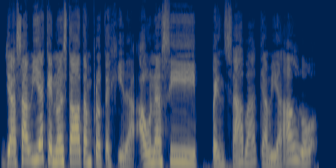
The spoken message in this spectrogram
ya sabía que no estaba tan protegida. Aún así pensaba que había algo,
